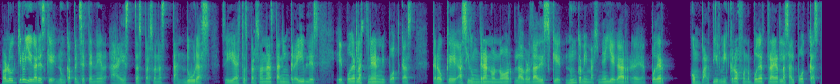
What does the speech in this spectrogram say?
Pero lo que quiero llegar es que nunca pensé tener a estas personas tan duras, ¿sí? A estas personas tan increíbles. Eh, poderlas tener en mi podcast, creo que ha sido un gran honor. La verdad es que nunca me imaginé llegar a eh, poder compartir micrófono, poder traerlas al podcast.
